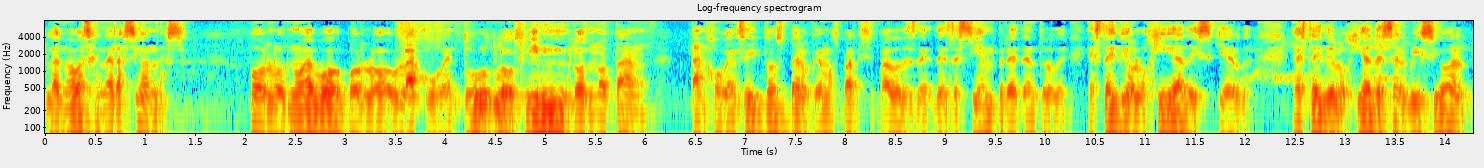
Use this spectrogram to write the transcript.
las nuevas generaciones, por los nuevos, por la juventud, los, los no tan, tan jovencitos, pero que hemos participado desde, desde siempre dentro de esta ideología de izquierda, esta ideología de servicio al,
